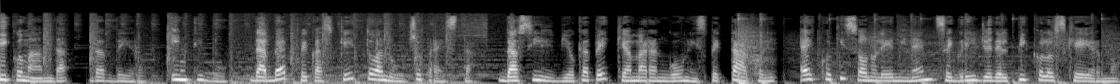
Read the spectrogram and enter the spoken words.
Chi comanda, davvero, in tv, da Beppe Caschetto a Lucio Presta, da Silvio Capecchi a Marangoni Spettacoli, ecco chi sono le eminenze grigie del piccolo schermo,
